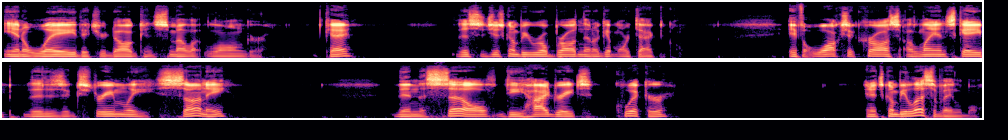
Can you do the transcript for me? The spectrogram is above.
in a way that your dog can smell it longer. Okay? This is just going to be real broad and then I'll get more technical. If it walks across a landscape that is extremely sunny, then the cell dehydrates quicker and it's going to be less available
